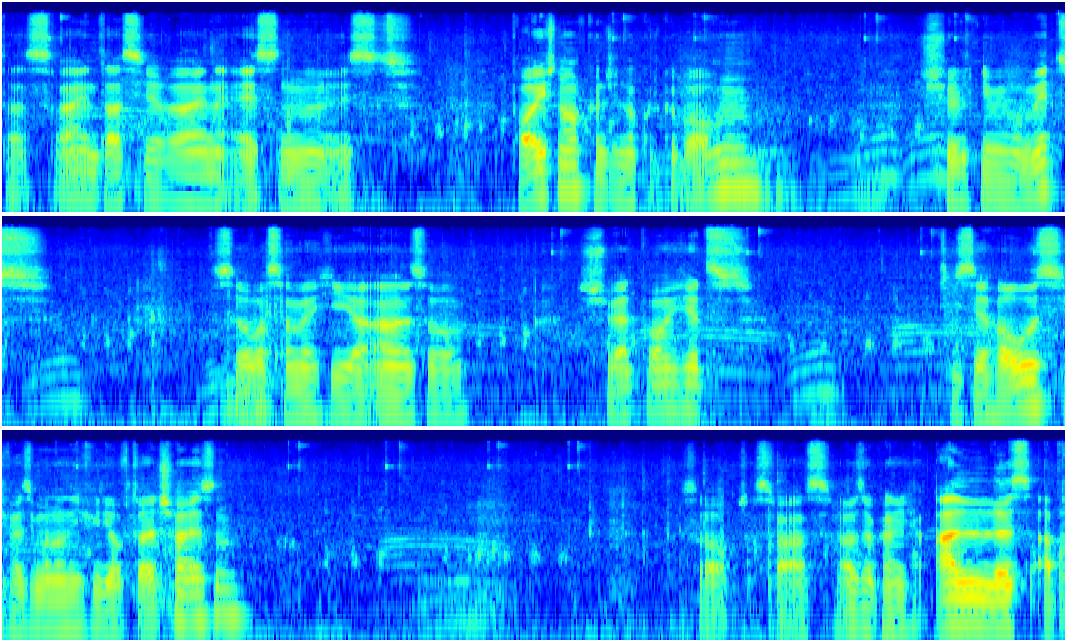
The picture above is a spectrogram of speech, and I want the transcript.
das rein, das hier rein. Essen ist. Brauche ich noch, könnte ich noch gut gebrauchen. Schild nehme ich mal mit. So, was haben wir hier? Also, Schwert brauche ich jetzt. Diese Hose, ich weiß immer noch nicht, wie die auf Deutsch heißen. So, das war's. Also kann ich alles ab.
